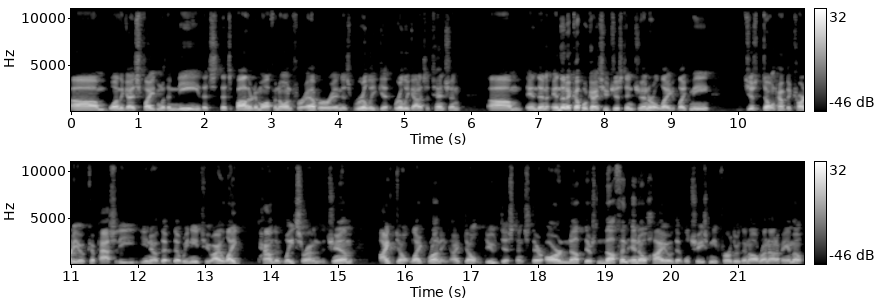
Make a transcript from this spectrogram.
Um, one of the guys fighting with a knee that's that's bothered him off and on forever, and has really get really got his attention. Um, and then and then a couple guys who just in general, like like me, just don't have the cardio capacity, you know, that, that we need to. I like pounding weights around in the gym. I don't like running. I don't do distance. There are no, there's nothing in Ohio that will chase me further than I'll run out of ammo,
